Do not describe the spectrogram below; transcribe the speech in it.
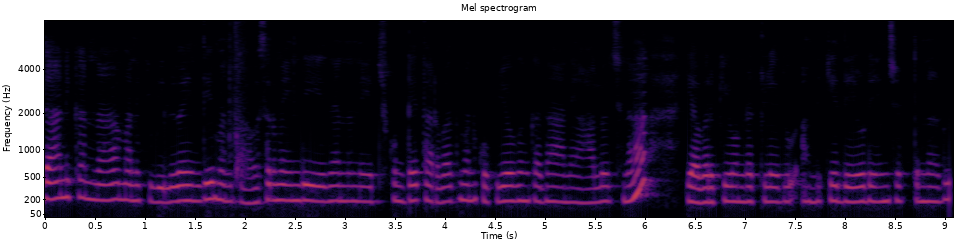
దానికన్నా మనకి విలువైంది మనకు అవసరమైంది ఏదైనా నేర్చుకుంటే తర్వాత మనకు ఉపయోగం కదా అనే ఆలోచన ఎవరికీ ఉండట్లేదు. అందుకే దేవుడు ఏం చెప్తున్నాడు?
